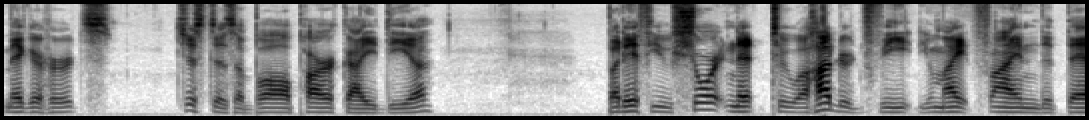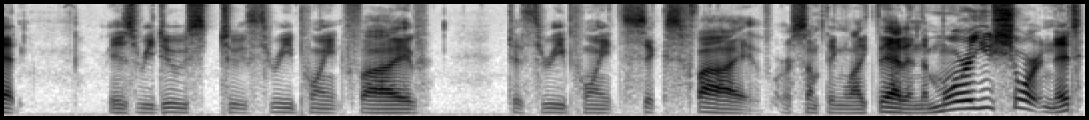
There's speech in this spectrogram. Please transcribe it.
megahertz just as a ballpark idea. But if you shorten it to 100 feet, you might find that that is reduced to 3.5 to 3.65 or something like that. And the more you shorten it,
